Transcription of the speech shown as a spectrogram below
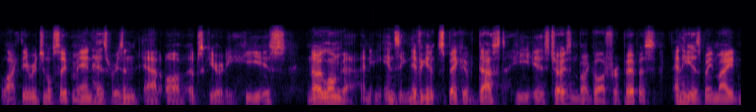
like the original Superman, has risen out of obscurity. He is no longer an insignificant speck of dust. He is chosen by God for a purpose, and he has been made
